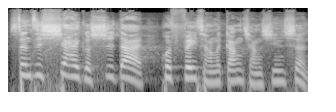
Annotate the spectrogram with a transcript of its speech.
甚至下一个世代会非常的刚强兴盛。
